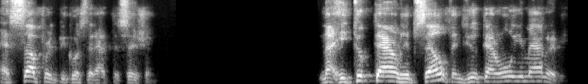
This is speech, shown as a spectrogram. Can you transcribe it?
has suffered because of that decision. Now he took down himself and he took down all humanity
